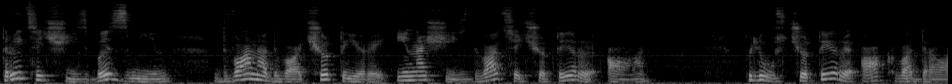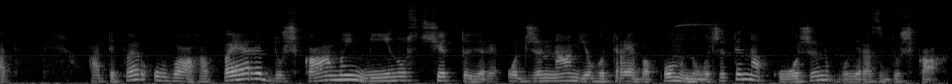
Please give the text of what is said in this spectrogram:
36 без змін, 2 на 2 4 і на 6 24а, плюс 4а квадрат. А тепер увага, перед дужками мінус 4. Отже, нам його треба помножити на кожен вираз в дужках.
